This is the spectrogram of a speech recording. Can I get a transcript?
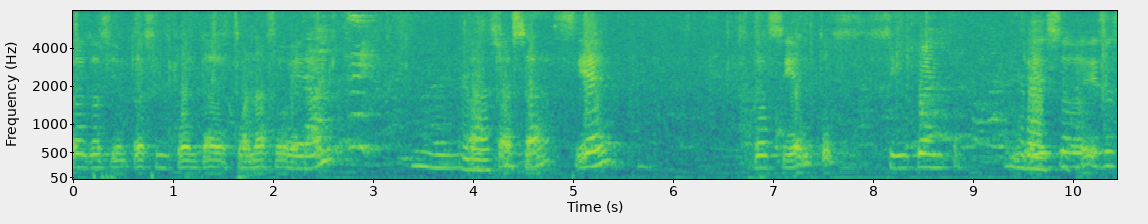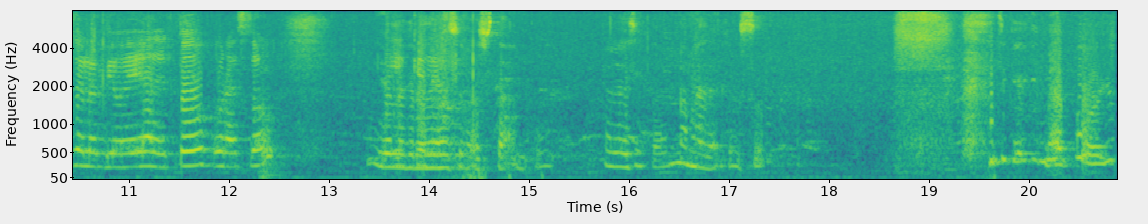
los 250 de Juana Soberano. Gracias. Acá está 100. 250. Eso, eso se lo envió ella de todo corazón. Yo le agradezco bastante. Gracias, no me dejes Así que me apoyo.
